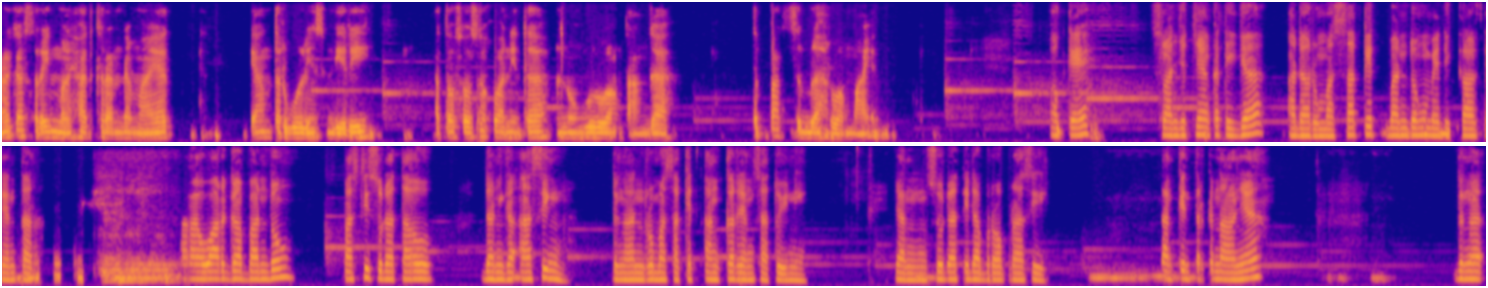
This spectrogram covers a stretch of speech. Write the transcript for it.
mereka sering melihat keranda mayat yang terguling sendiri atau sosok wanita menunggu ruang tangga tepat sebelah ruang mayat. Oke. Selanjutnya yang ketiga ada Rumah Sakit Bandung Medical Center. Para warga Bandung pasti sudah tahu dan gak asing dengan rumah sakit angker yang satu ini yang sudah tidak beroperasi. Saking terkenalnya dengan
